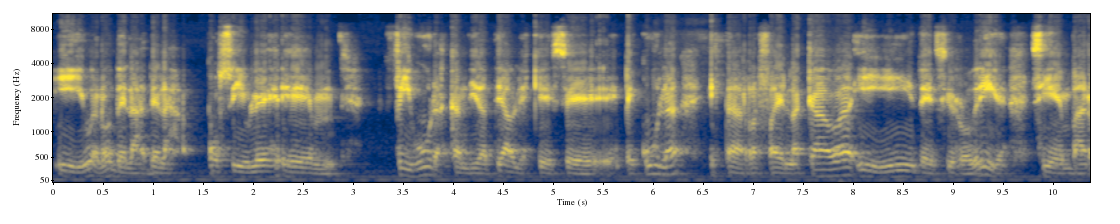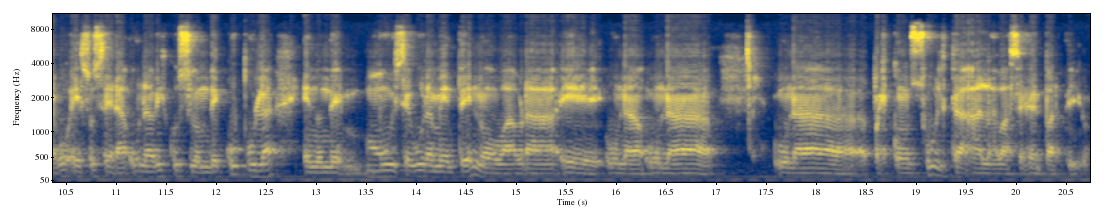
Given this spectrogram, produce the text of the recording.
y, bueno, de, la, de las posibles eh, figuras candidateables que se especula está Rafael Lacaba y Delcy Rodríguez. Sin embargo, eso será una discusión de cúpula en donde muy seguramente no habrá eh, una, una, una pues, consulta a las bases del partido.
